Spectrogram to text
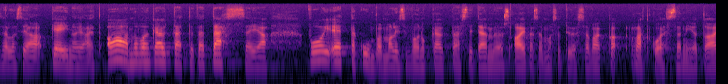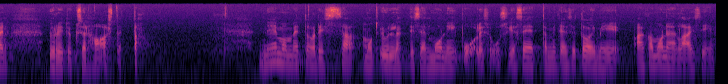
sellaisia keinoja, että aa, mä voin käyttää tätä tässä ja voi että kumpa mä olisin voinut käyttää sitä myös aikaisemmassa työssä, vaikka ratkoessani jotain yrityksen haastetta. Nemo-metodissa mut yllätti sen monipuolisuus ja se, että miten se toimii aika monenlaisiin,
